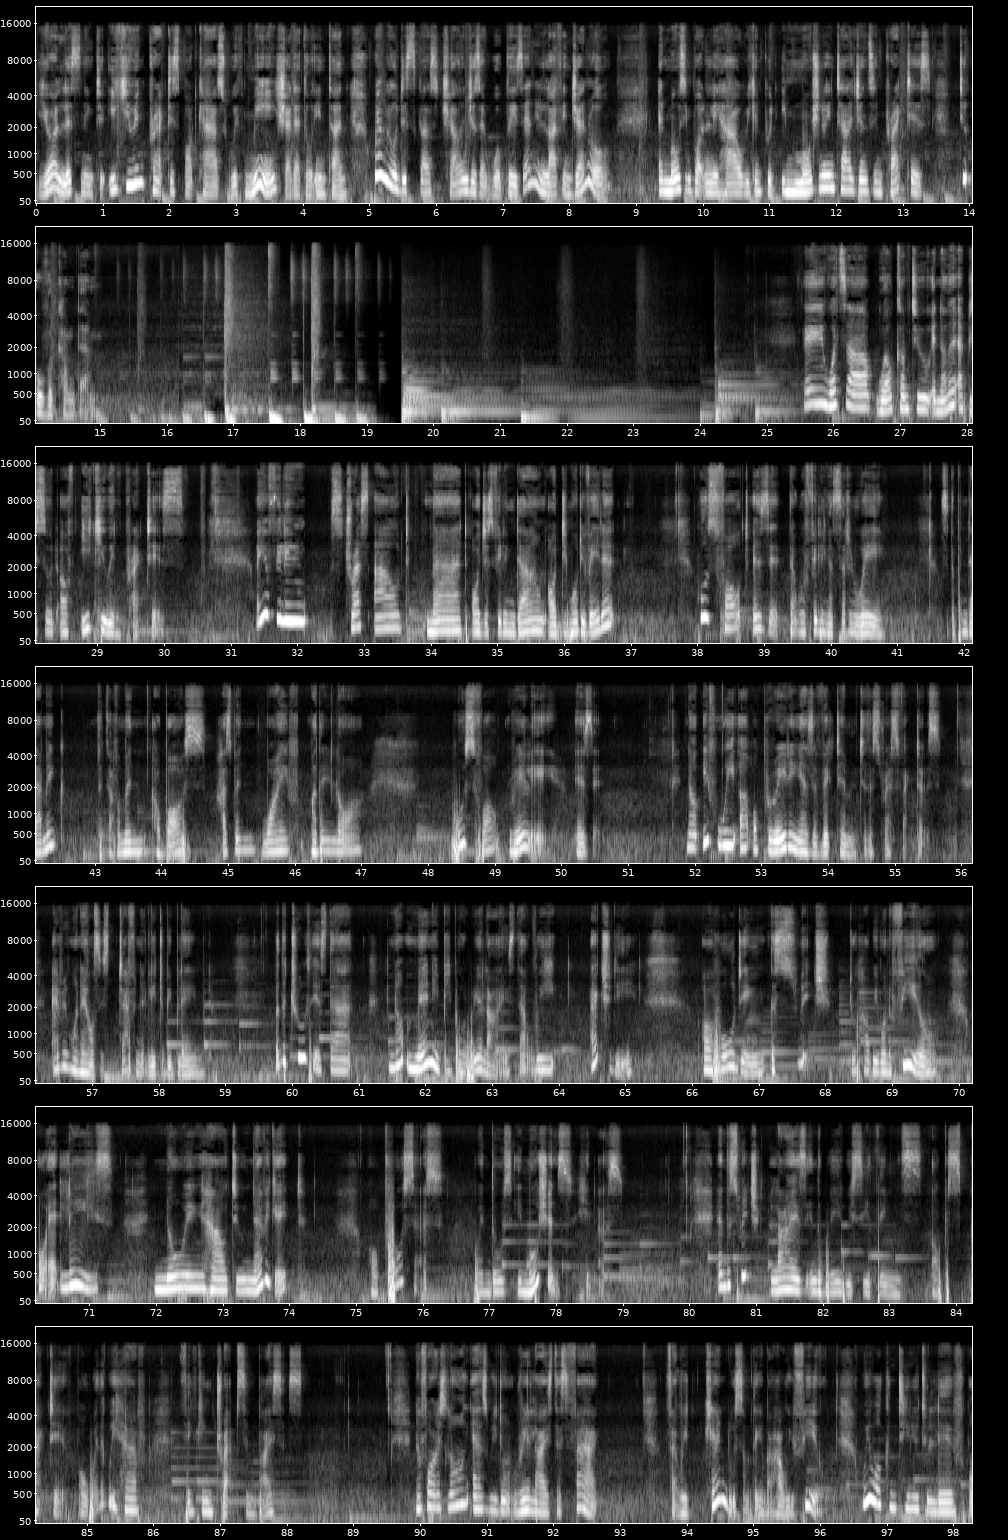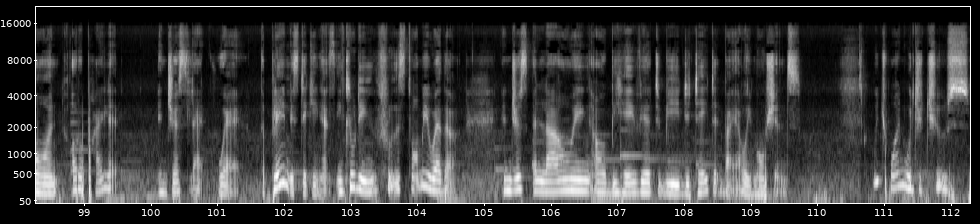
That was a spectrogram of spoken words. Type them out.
You're listening to EQ in Practice podcast with me, Shadatul Intan, where we will discuss challenges at workplace and in life in general. And most importantly, how we can put emotional intelligence in practice to overcome them. Hey, what's up? Welcome to another episode of EQ in Practice. Are you feeling stressed out, mad, or just feeling down or demotivated? Whose fault is it that we're feeling a certain way? Is it the pandemic, the government, our boss, husband, wife, mother in law? Whose fault really is it? Now, if we are operating as a victim to the stress factors, everyone else is definitely to be blamed. But the truth is that not many people realize that we actually are holding the switch to how we want to feel, or at least knowing how to navigate or process when those emotions hit us. And the switch lies in the way we see things, our perspective, or whether we have thinking traps and biases. Now, for as long as we don't realize this fact, that we can do something about how we feel, we will continue to live on autopilot and just let where the plane is taking us, including through the stormy weather, and just allowing our behavior to be dictated by our emotions. Which one would you choose?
